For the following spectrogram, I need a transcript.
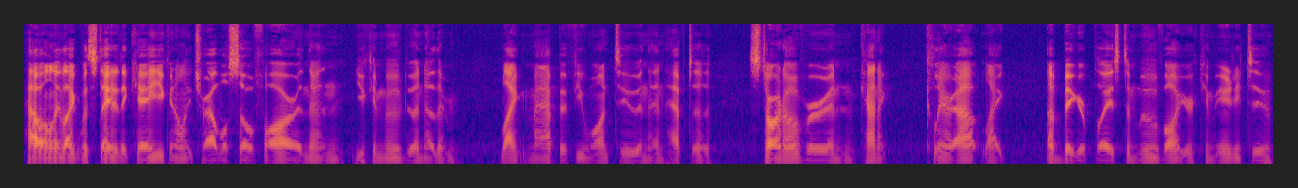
how only like with State of Decay you can only travel so far, and then you can move to another like map if you want to, and then have to start over and kind of clear out like a bigger place to move all your community to.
